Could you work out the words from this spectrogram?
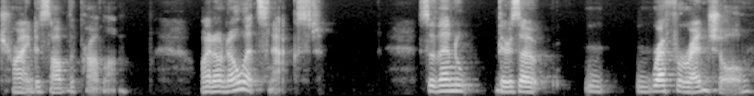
trying to solve the problem. Well, I don't know what's next. So then there's a referential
